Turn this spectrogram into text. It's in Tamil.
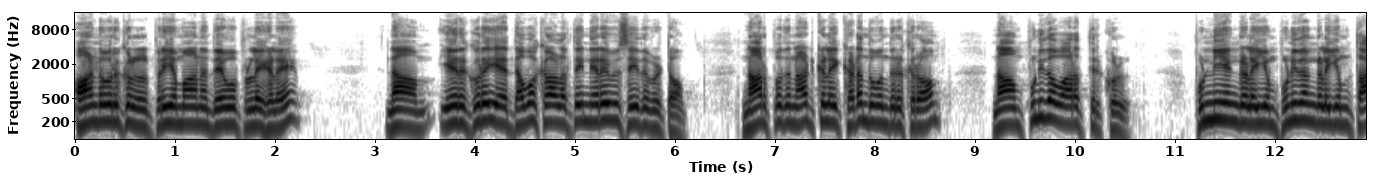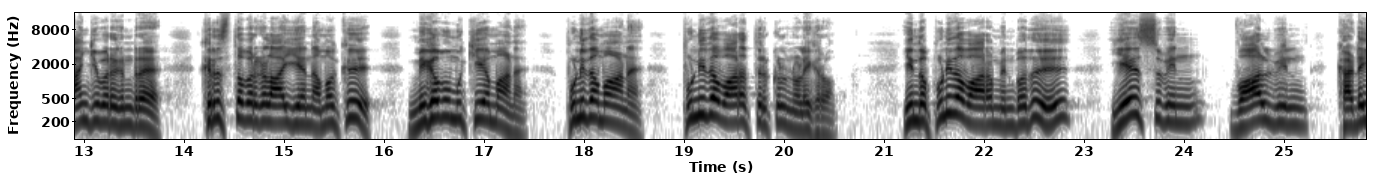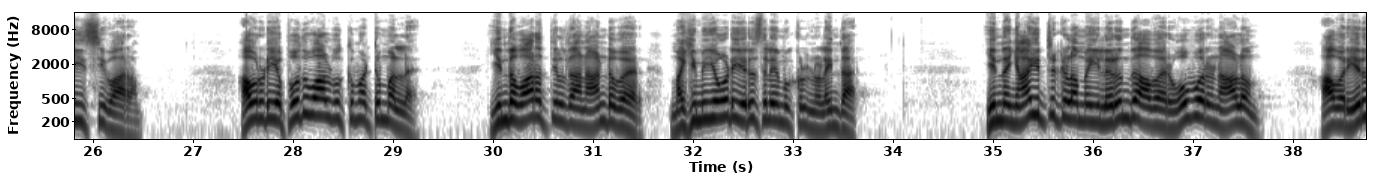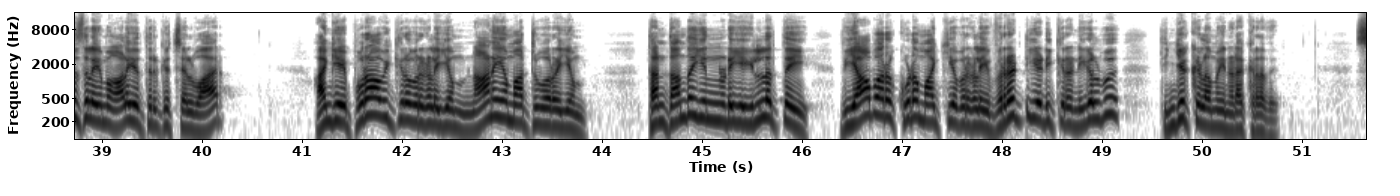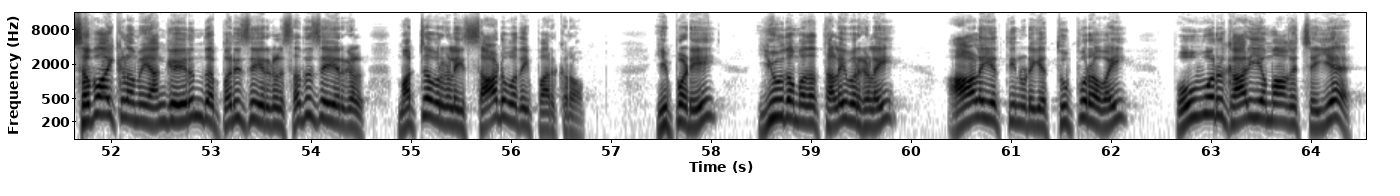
ஆண்டவருக்குள் பிரியமான தேவ பிள்ளைகளே நாம் ஏறக்குறைய தவ காலத்தை நிறைவு செய்து விட்டோம் நாற்பது நாட்களை கடந்து வந்திருக்கிறோம். நாம் புனித வாரத்திற்குள் புண்ணியங்களையும் புனிதங்களையும் தாங்கி வருகின்ற கிறிஸ்தவர்களாகிய நமக்கு மிகவும் முக்கியமான புனிதமான புனித வாரத்திற்குள் நுழைகிறோம். இந்த புனித வாரம் என்பது இயேசுவின் வாழ்வின் கடைசி வாரம். அவருடைய பொது வாழ்வுக்கு மட்டுமல்ல இந்த வாரத்தில் தான் ஆண்டவர் மகிமையோடு எருசலேமுக்குள் நுழைந்தார். இந்த ஞாயிற்றுக்கிழமையிலிருந்து அவர் ஒவ்வொரு நாளும் அவர் எருசலேம் ஆலயத்திற்கு செல்வார். அங்கே புறா விற்கிறவர்களையும் நாணயம் தன் தந்தையினுடைய இல்லத்தை வியாபார கூடமாக்கியவர்களை விரட்டி அடிக்கிற நிகழ்வு திங்கட்கிழமை நடக்கிறது. செவ்வாய்க்கிழமை அங்கே இருந்த பரிசெயர்கள் சதுசேயர்கள் மற்றவர்களை சாடுவதை பார்க்கிறோம். இப்படி யூத மத தலைவர்களை ஆலயத்தினுடைய துப்புரவை ஒவ்வொரு காரியமாக செய்ய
